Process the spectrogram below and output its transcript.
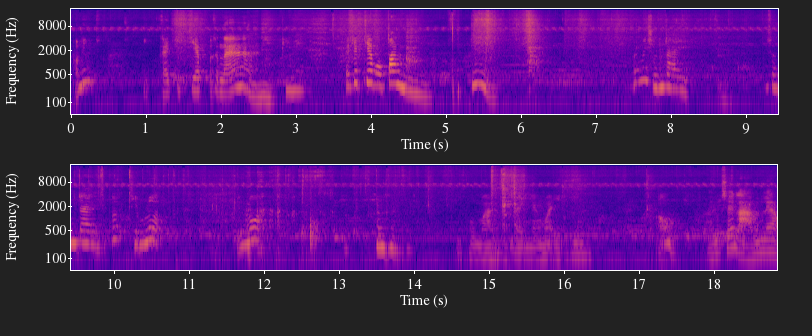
เอานี่ไก่เจี๊ยบๆกันนะนี่พี่แม่ไก่เจี๊ยบๆเอาปั้นนี่ไม่ไม่สนใจไม่สนใจอ้าทิมรวดทิมรวดผมมาแล้วผมได้อิหยังว่าอีกที่เอ้าอายุใช้หลามันแล้ว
